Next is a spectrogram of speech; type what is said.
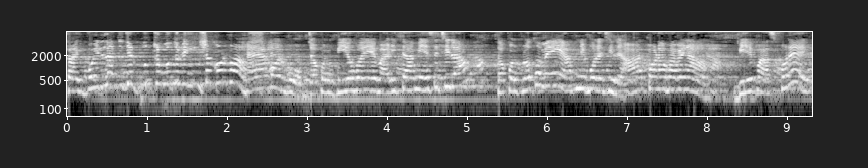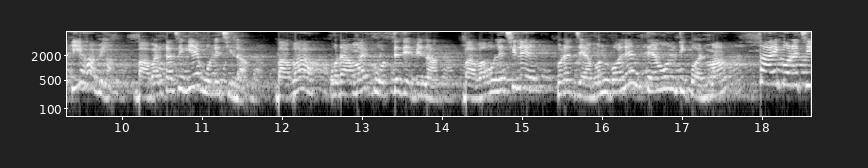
তাই বইলা নিজের পুত্রবধূরে হিংসা করবা? হ্যাঁ করব। যখন বিয়ে হয়ে বাড়িতে আমি এসেছিলাম, তখন প্রথমেই আপনি বলেছিলেন, আর পড়া হবে না। বিয়ে পাস করে কি হবে? বাবার কাছে গিয়ে বলেছিলাম, বাবা, ওরা আমায় পড়তে দেবে না। বাবা বলেছিলেন, ওরা যেমন বলেন, তেমনটি কর মা। তাই করেছি।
